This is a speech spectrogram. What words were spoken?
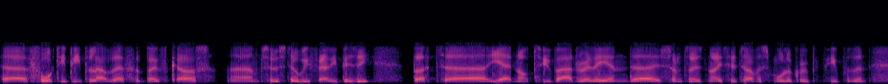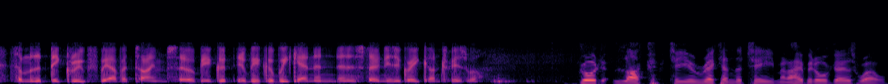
uh, 40 people out there for both cars, um, so it'll still be fairly busy. But uh, yeah, not too bad really, and uh, it's sometimes nicer to have a smaller group of people than some of the big groups we have at times. So it'll be a good it'll be a good weekend, and, and Estonia is a great country as well. Good luck to you, Rick, and the team, and I hope it all goes well.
